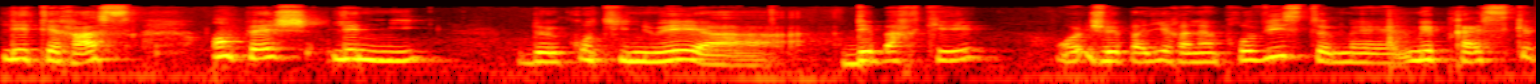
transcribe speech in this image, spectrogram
les terrasses empêche l'ennemi de continuer à débarquer. Je ne vais pas dire à l'improviste, mais, mais, presque.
